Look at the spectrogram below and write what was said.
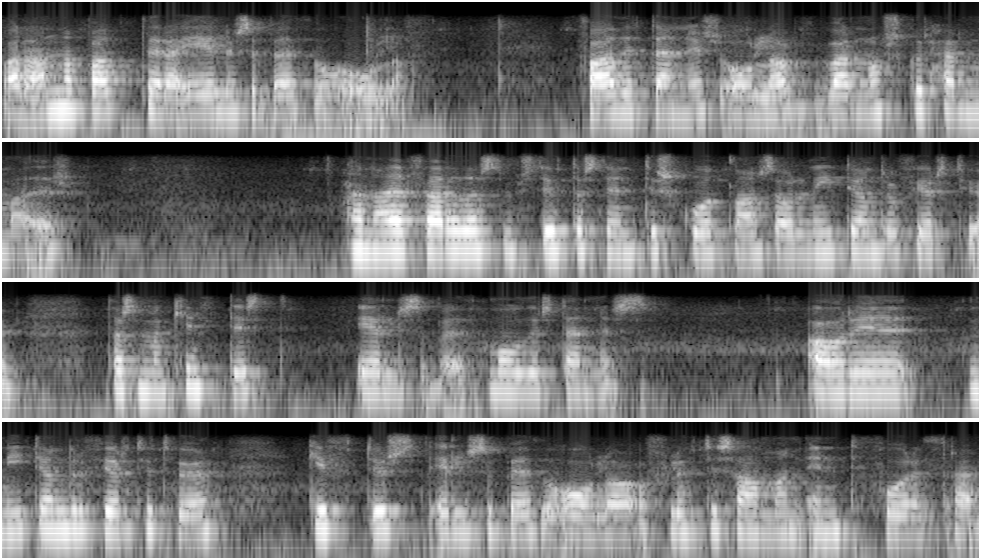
var annað barn þeirra Elisabeth og Ólaf. Fadir Dennis, Ólaf, var norskur herrmaður. Hann hafði ferðast um stuttastund til Skotlands árið 1940 þar sem hann kynntist Elisabeth, móður Dennis. Árið 1942 giftust Elisabeth og Ólaf og fluttu saman inn til foreldra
